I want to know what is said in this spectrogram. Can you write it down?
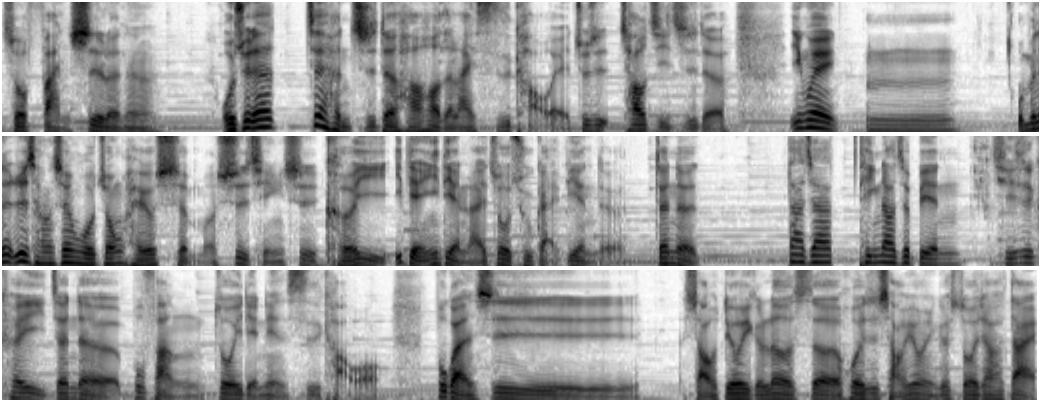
所反噬了呢？我觉得这很值得好好的来思考，诶，就是超级值得，因为，嗯。我们的日常生活中还有什么事情是可以一点一点来做出改变的？真的，大家听到这边，其实可以真的不妨做一点点思考哦。不管是少丢一个垃圾，或者是少用一个塑胶袋，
